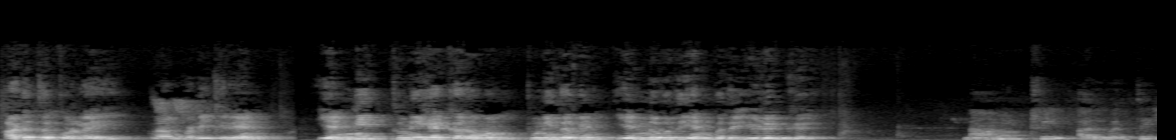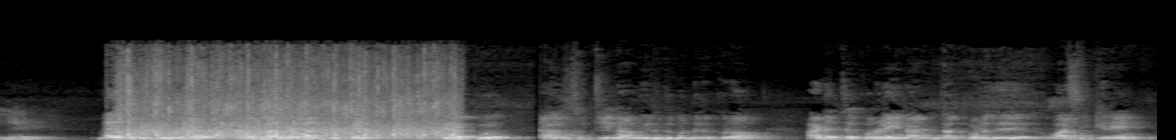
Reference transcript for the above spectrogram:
அடுத்த குறளை நான் படிக்கிறேன். எண்ணி துணிக கருமம் துணிந்தவின் எண்ணுவது என்பது இழுக்கு. நானூற்றி அறுபத்தி ஏழு. வாழ்த்துக்கள். சிறப்பு. சுற்றில் நாம் இருந்து கொண்டிருக்கிறோம். அடுத்த குறளை நான் தற்பொழுது வாசிக்கிறேன்.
